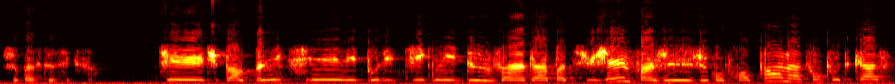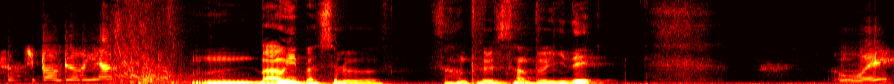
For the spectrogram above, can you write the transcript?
Je sais pas ce que c'est que ça. Tu, tu parles pas ni de ciné, ni de politique, ni de. Enfin, t'as pas de sujet Enfin, je, je comprends pas là ton podcast. Tu parles de rien Mm, Bah oui, bah c'est le... C'est un peu, c'est un peu l'idée. Ouais,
